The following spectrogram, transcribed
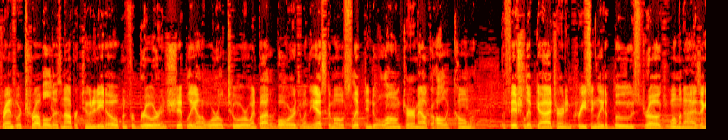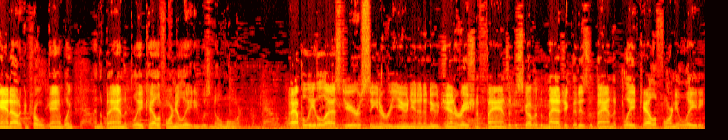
Friends were troubled as an opportunity to open for Brewer and Shipley on a world tour went by the boards when the Eskimo slipped into a long term alcoholic coma. The fish lip guy turned increasingly to booze, drugs, womanizing, and out of control gambling, and the band that played California Lady was no more. The last year has seen a reunion, and a new generation of fans have discovered the magic that is the band that played California Lady.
